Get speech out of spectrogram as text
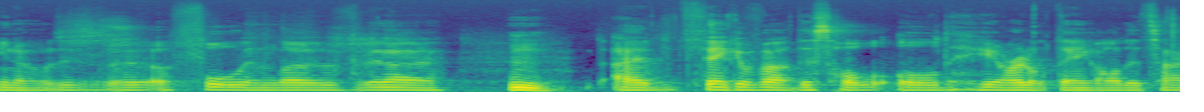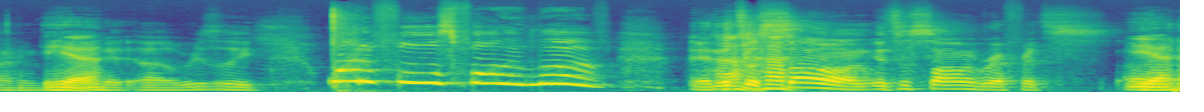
you know this is a, a fool in love and uh Mm. I think about this whole old Hey Arnold thing all the time. Yeah. And it, uh, like, why do fools fall in love? And it's a song. It's a song reference. Uh, Yeah.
